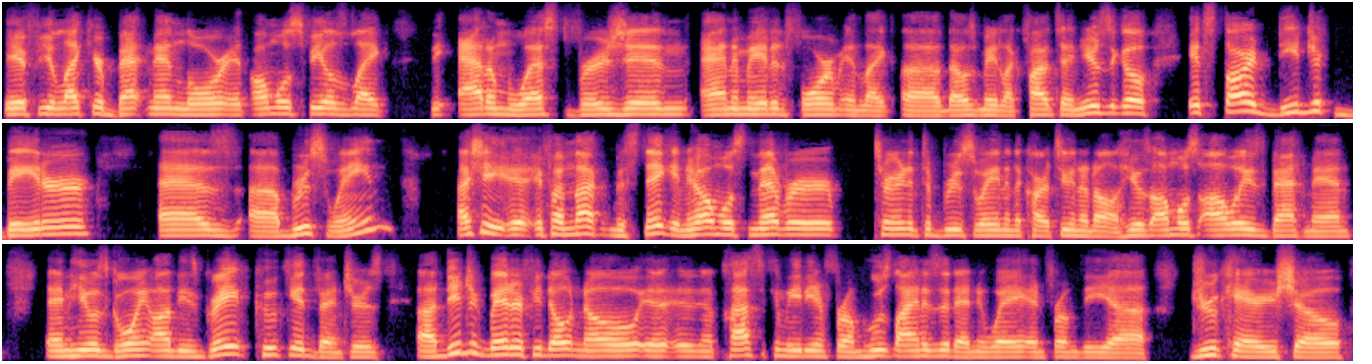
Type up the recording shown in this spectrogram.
If you like your Batman lore, it almost feels like the Adam West version animated form in like uh, that was made like five ten years ago. It starred Diedrich Bader as uh, Bruce Wayne. Actually, if I'm not mistaken, he almost never turned into Bruce Wayne in the cartoon at all. He was almost always Batman, and he was going on these great kooky adventures. Uh, Diedrich Bader, if you don't know, is, is a classic comedian from Whose Line Is It Anyway, and from the uh, Drew Carey Show,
